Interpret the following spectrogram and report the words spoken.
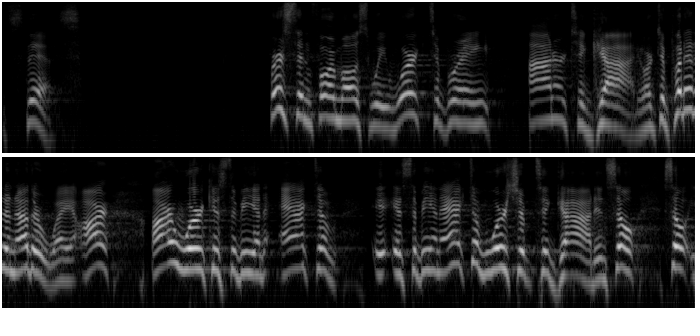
It's this. First and foremost, we work to bring honor to God. Or to put it another way, our, our work is to be an act of is to be an act of worship to God. And so, so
